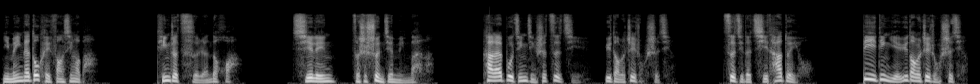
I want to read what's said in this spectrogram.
你们应该都可以放心了吧？听着此人的话，麒麟则是瞬间明白了。看来不仅仅是自己遇到了这种事情，自己的其他队友必定也遇到了这种事情。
